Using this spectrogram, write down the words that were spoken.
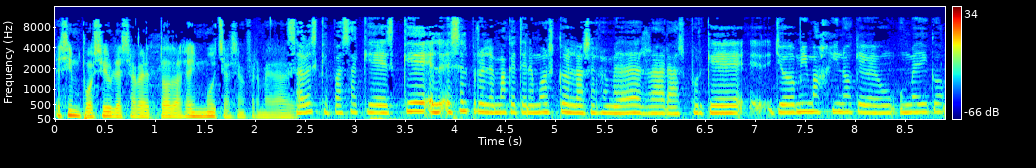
es imposible saber todas, hay muchas enfermedades. ¿Sabes qué pasa? Que es que el- es el problema que tenemos con las enfermedades raras, porque eh, yo me imagino que un, un médico.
